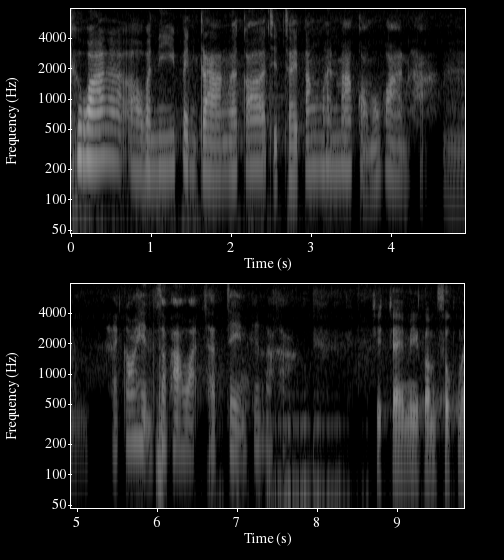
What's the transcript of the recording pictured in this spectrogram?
คือว่าเอ่อวันนี้เป็นกลางแล้วก็จิตใจตั้งมั่นมากกว่าเมื่อวานค่ะอืมแล้วก็เห็นสภาวะชัดเจนขึ้นแล้วค่ะ จิตใจมีความสุขไหม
